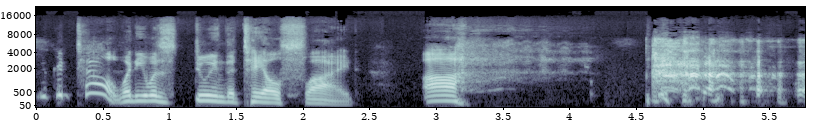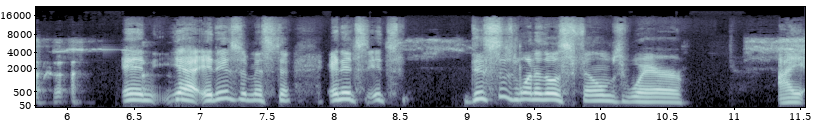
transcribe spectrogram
you could tell when he was doing the tail slide. Uh and yeah, it is a mistake. And it's it's this is one of those films where I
